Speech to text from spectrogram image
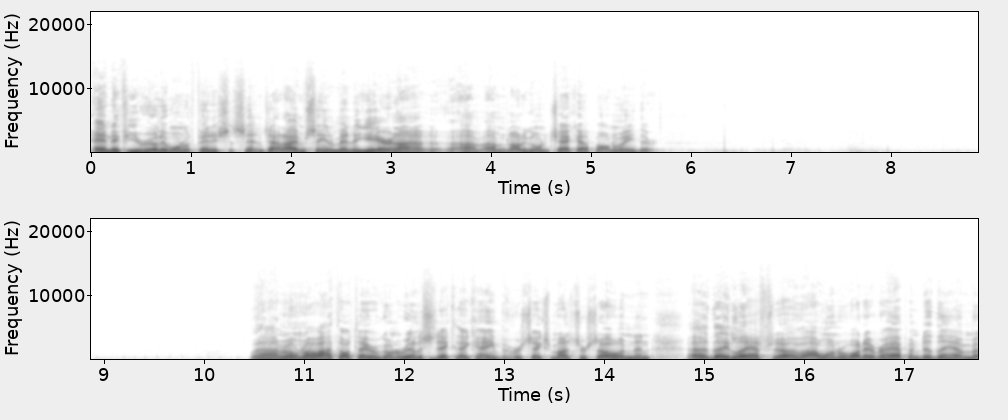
And if you really want to finish the sentence out, I haven't seen them in a year, and I, I'm not going to check up on them either. Well, I don't know. I thought they were going to really stick. They came for six months or so, and then uh, they left. Uh, I wonder whatever happened to them. Uh,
